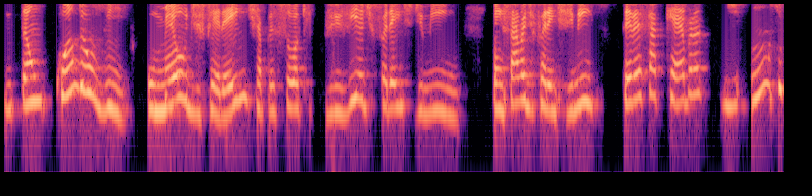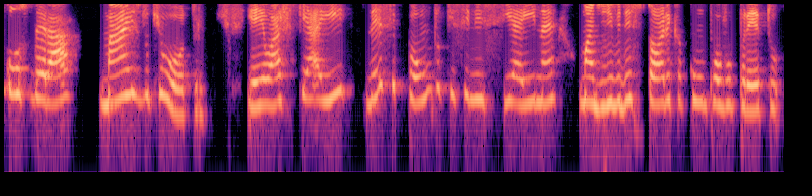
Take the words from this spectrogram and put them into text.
Então, quando eu vi o meu diferente, a pessoa que vivia diferente de mim, pensava diferente de mim, teve essa quebra de um se considerar mais do que o outro. E aí eu acho que é aí, nesse ponto que se inicia aí, né, uma dívida histórica com o povo preto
